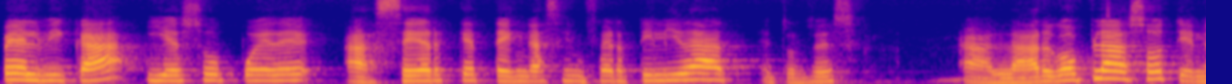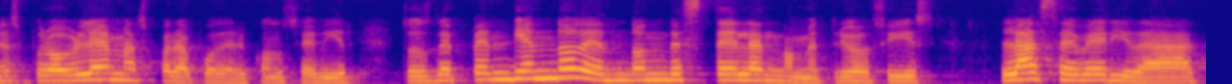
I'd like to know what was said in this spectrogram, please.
pélvica y eso puede hacer que tengas infertilidad. Entonces, a largo plazo tienes problemas para poder concebir. Entonces, dependiendo de dónde esté la endometriosis, la severidad,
